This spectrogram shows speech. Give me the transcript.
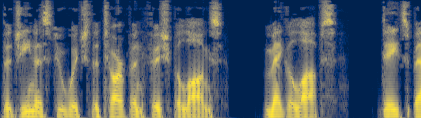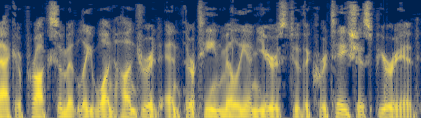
The genus to which the tarpon fish belongs, Megalops, dates back approximately 113 million years to the Cretaceous period,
